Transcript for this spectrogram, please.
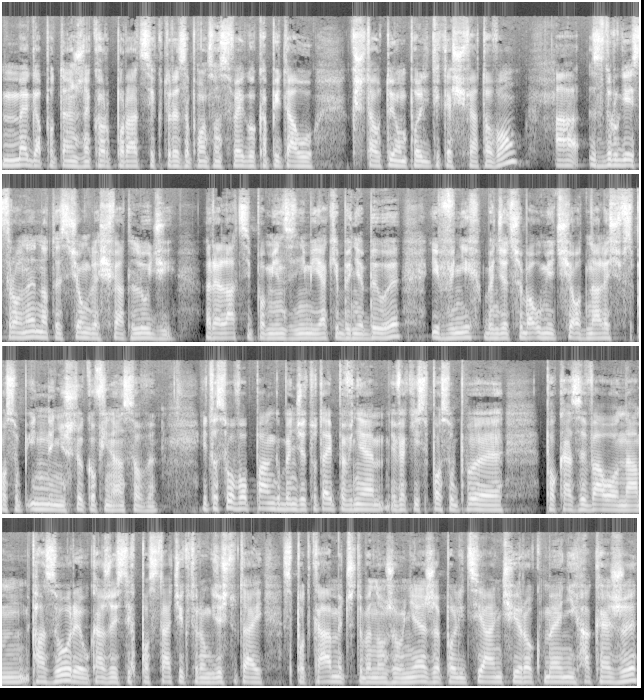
mega potężne korporacje, które za pomocą swojego kapitału kształtują politykę światową, a z drugiej strony no to jest ciągle świat ludzi, relacji pomiędzy nimi, jakie by nie były i w nich będzie trzeba umieć się odnaleźć w sposób inny niż tylko finansowy. I to słowo punk będzie tutaj pewnie w jakiś sposób e, pokazywało nam pazury u każdej z tych postaci, którą gdzieś tutaj spotkamy, czy to będą żołnierze, policjanci, rockmeni, hakerzy,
